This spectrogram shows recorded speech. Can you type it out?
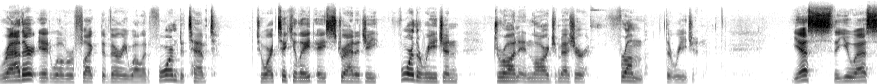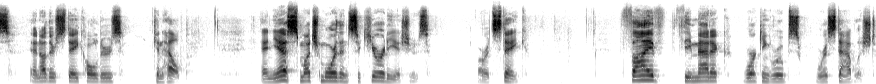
Rather, it will reflect a very well informed attempt to articulate a strategy for the region drawn in large measure from the region. Yes, the U.S. and other stakeholders can help. And yes, much more than security issues are at stake. Five thematic working groups were established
